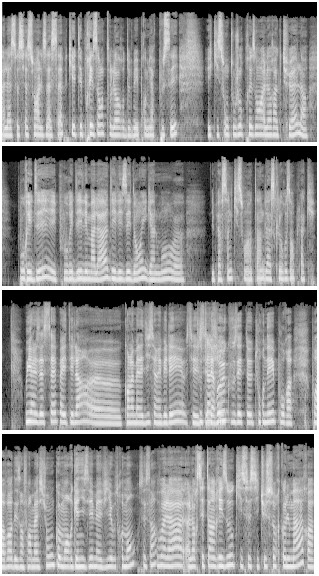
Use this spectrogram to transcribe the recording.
à l'association Alsacep, qui était présente lors de mes premières poussées et qui sont toujours présents à l'heure actuelle pour aider et pour aider les malades et les aidants également, euh, des personnes qui sont atteintes de la sclérose en plaques. Oui, Alsace a été là euh, quand la maladie s'est révélée. C'est vers fait. eux que vous êtes tourné pour euh, pour avoir des informations. Comment organiser ma vie autrement, c'est ça? Voilà, alors c'est un réseau qui se situe sur Colmar.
